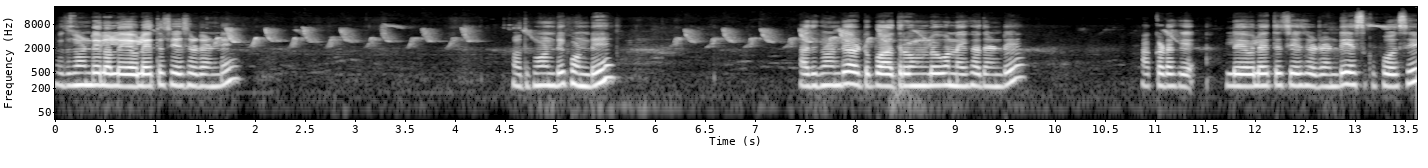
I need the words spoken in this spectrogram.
ఇదిగోండి ఇలా లేవులు అయితే చేసాడండి అదిగోండి కొండి. అదిగోండి అటు బాత్రూమ్లు ఉన్నాయి కదండి. అక్కడికి లేవులు అయితే చేసాడండి ఇసుక పోసి.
